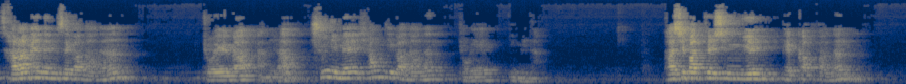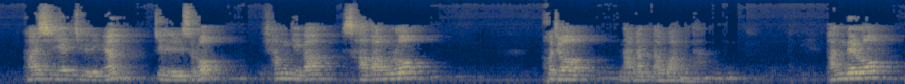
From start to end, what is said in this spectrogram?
사람의 냄새가 나는 교회가 아니라 주님의 향기가 나는 교회입니다. 가시밭에 심긴 백합화는 가시에 찔리면 찔릴수록 향기가 사방으로 퍼져 나간다고 합니다. 반대로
